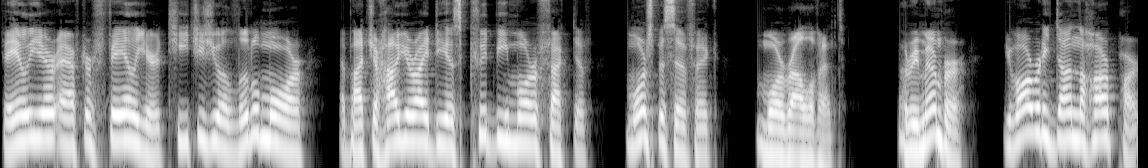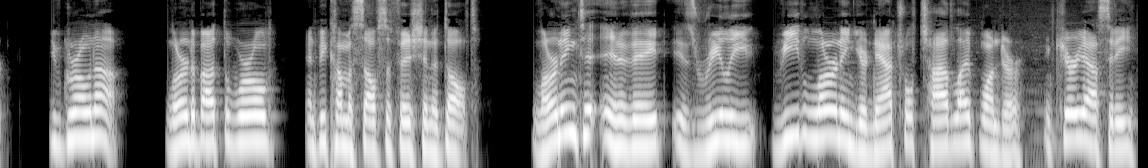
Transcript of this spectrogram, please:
Failure after failure teaches you a little more about your, how your ideas could be more effective, more specific, more relevant. But remember, you've already done the hard part. You've grown up, learned about the world, and become a self sufficient adult. Learning to innovate is really relearning your natural childlike wonder and curiosity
